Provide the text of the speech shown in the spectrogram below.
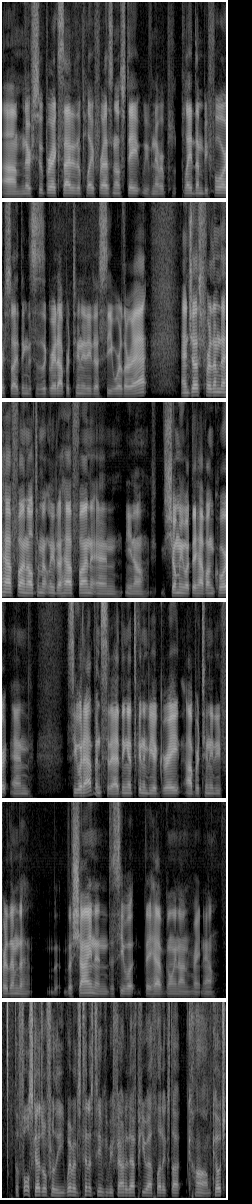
Um, they're super excited to play Fresno State. We've never pl- played them before, so I think this is a great opportunity to see where they're at and just for them to have fun ultimately to have fun and you know show me what they have on court and see what happens today. I think it's going to be a great opportunity for them to the shine and to see what they have going on right now. The full schedule for the women's tennis team can be found at fpuathletics.com. Coach,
